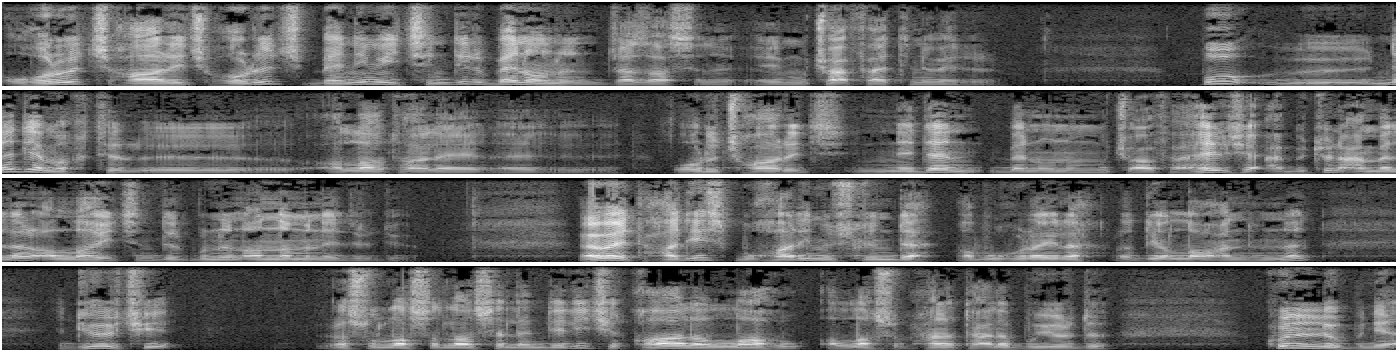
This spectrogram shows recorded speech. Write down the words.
Oruç hariç. Oruç benim içindir. Ben onun cezasını, e, mükafatını veririm. Bu e, ne demektir? E, allah Teala'ya e, oruç hariç neden ben onun mükafatı? Her şey, bütün ameller Allah içindir. Bunun anlamı nedir diyor. Evet hadis Bukhari Müslim'de Abu Hurayre radıyallahu anh'ından diyor ki Resulullah sallallahu aleyhi ve sellem dedi ki Allahu Allah subhanahu teala buyurdu. Kullu ibni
